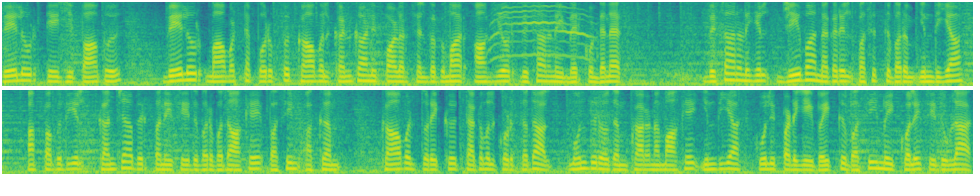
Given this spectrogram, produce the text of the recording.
வேலூர் டேஜி பாபு வேலூர் மாவட்ட பொறுப்பு காவல் கண்காணிப்பாளர் செல்வகுமார் ஆகியோர் விசாரணை மேற்கொண்டனர். விசாரணையில் ஜீவா நகரில் வசித்து வரும் இந்தியாஸ் அப்பகுதியில் கஞ்சா விற்பனை செய்து வருவதாக வசீம் அக்கம் காவல்துறைக்கு தகவல் கொடுத்ததால் முன்விரோதம் காரணமாக இந்தியாஸ் கூலிப்படையை வைத்து வசீமை கொலை செய்துள்ளார்.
